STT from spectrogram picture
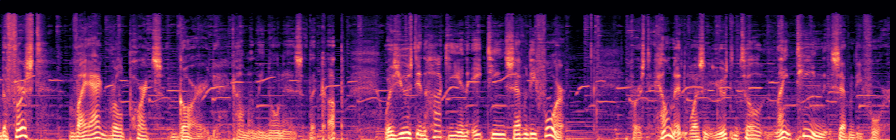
The first Viagral parts guard, commonly known as the cup, was used in hockey in 1874. First helmet wasn't used until 1974.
